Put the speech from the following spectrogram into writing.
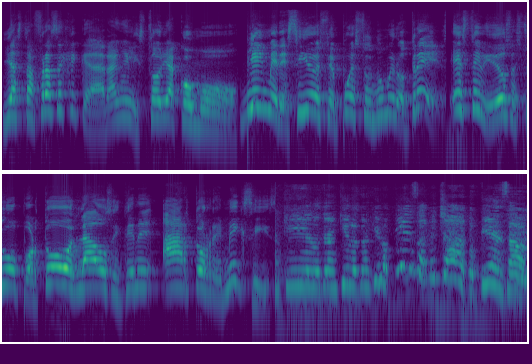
y hasta frases que quedarán en la historia como bien merecido ese puesto número 3. Este video se estuvo por todos lados y tiene hartos remixes. Tranquilo, tranquilo, tranquilo, piensa, pechato, piensa.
